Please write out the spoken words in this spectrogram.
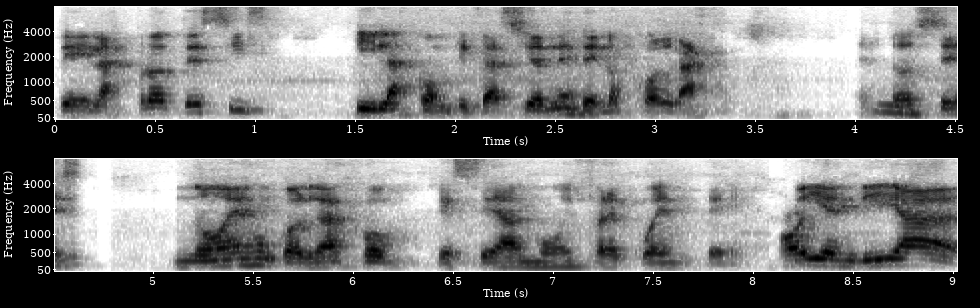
de las prótesis y las complicaciones de los colgajos. Entonces, no es un colgajo que sea muy frecuente. Hoy en día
